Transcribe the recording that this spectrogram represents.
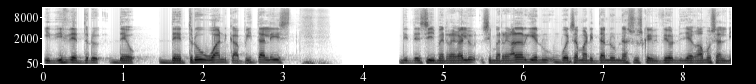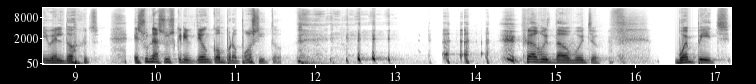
Y dice The True One Capitalist. Dice, si me, regala, si me regala alguien un buen samaritano una suscripción, llegamos al nivel 2. Es una suscripción con propósito. me ha gustado mucho. Buen pitch,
